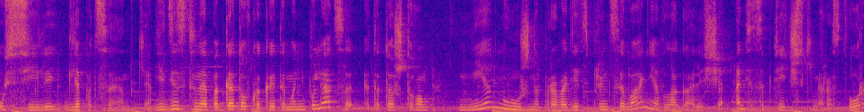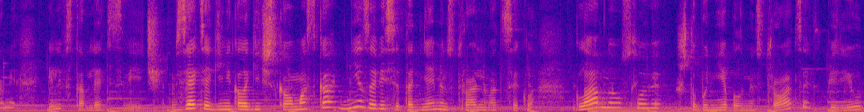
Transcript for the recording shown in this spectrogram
усилий для пациентки. Единственная подготовка к этой манипуляции – это то, что вам не нужно проводить спринцевание влагалища антисептическими растворами или вставлять свечи. Взятие гинекологического мазка не зависит от дня менструального цикла. Главное условие – чтобы не было менструации в период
